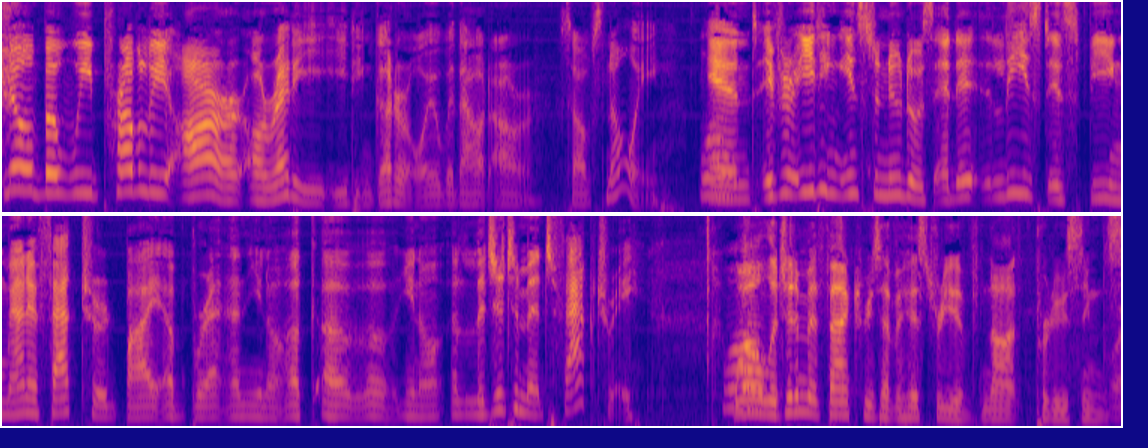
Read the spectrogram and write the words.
No, but we probably are already eating gutter oil without ourselves knowing. Well- and if you're eating instant noodles, at, at least it's being manufactured by a brand, you know, a, a, a you know, a legitimate factory. Well, legitimate factories have a history of not producing the Right.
